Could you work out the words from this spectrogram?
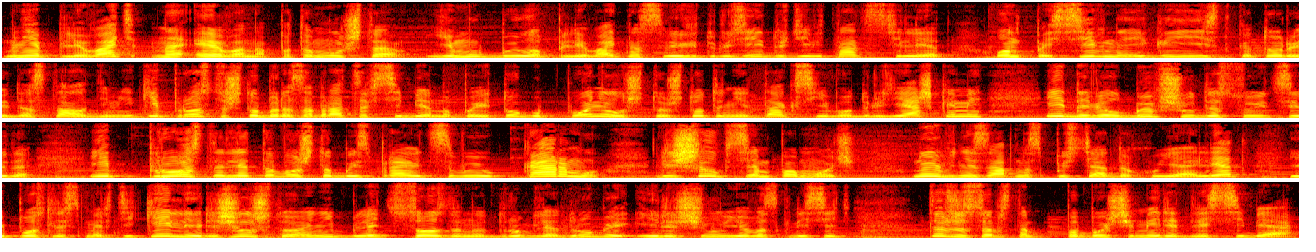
Мне плевать на Эвана, потому что ему было плевать на своих друзей до 19 лет. Он пассивный эгоист, который достал дневники просто чтобы разобраться в себе, но по итогу понял, что что-то не так с его друзьяшками и довел бывшую до суицида. И просто для того, чтобы исправить свою карму, решил всем помочь. Ну и внезапно спустя дохуя лет и после смерти Келли решил, что они, блядь, созданы друг для друга и решил ее воскресить. Тоже, собственно, по большей мере для себя.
